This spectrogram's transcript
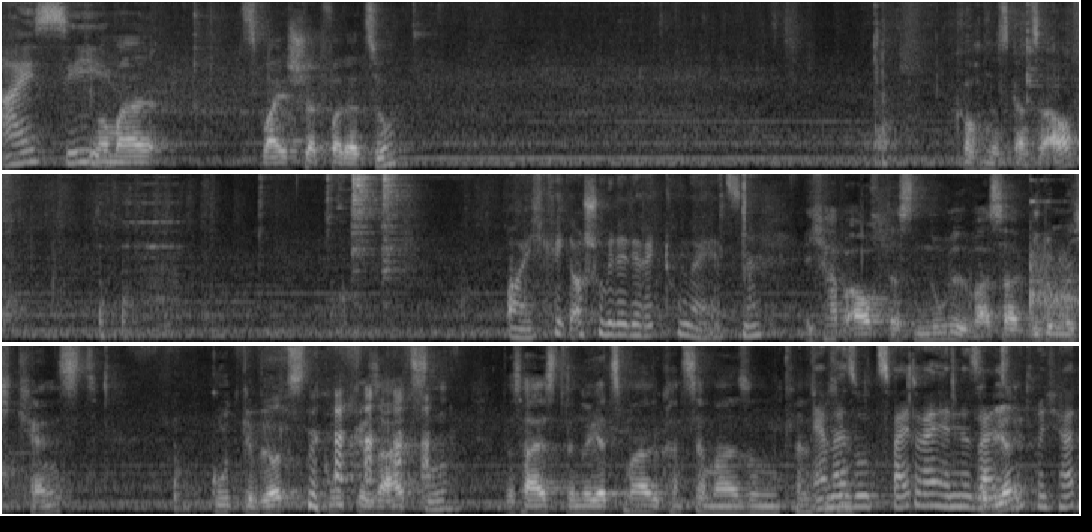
I see. Geben wir mal zwei Schöpfer dazu. Kochen das Ganze auf. Oh, ich krieg auch schon wieder direkt Hunger jetzt, ne? Ich habe auch das Nudelwasser, wie du mich kennst, gut gewürzt, gut gesalzen. Das heißt, wenn du jetzt mal, du kannst ja mal so ein kleines Wer mal so zwei, drei Hände Salz Probieren? übrig hat.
